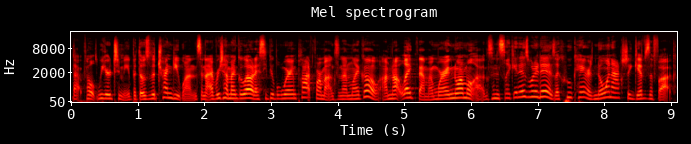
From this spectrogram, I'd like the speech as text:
that felt weird to me, but those are the trendy ones. And every time I go out, I see people wearing platform Uggs, and I'm like, oh, I'm not like them. I'm wearing normal Uggs. And it's like, it is what it is. Like, who cares? No one actually gives a fuck.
